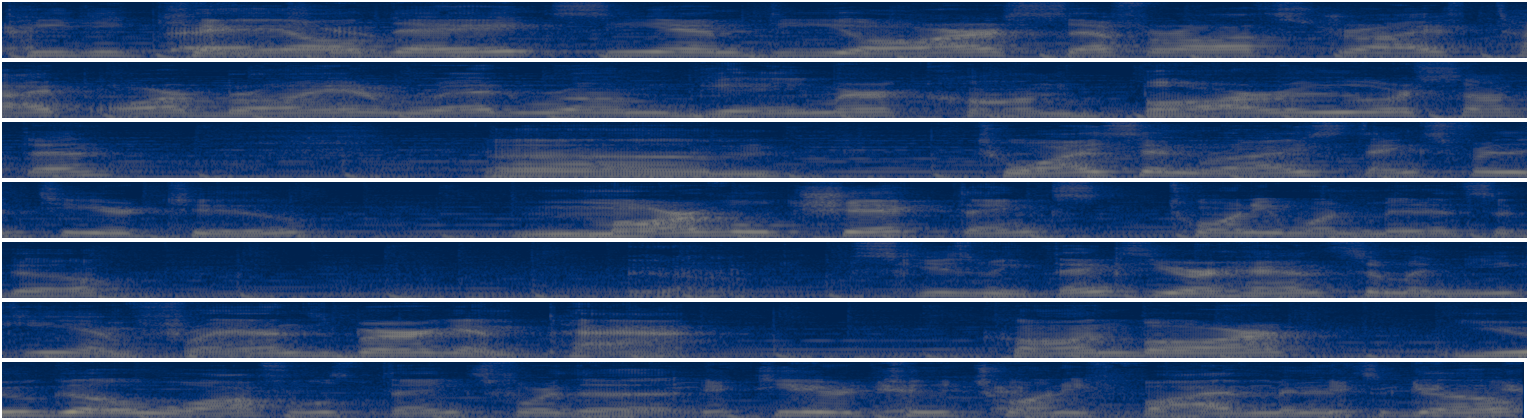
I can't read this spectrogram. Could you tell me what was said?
PDK all day, CMDR, Sephiroth Strife, Type R Brian, Red Rum Gamer, Konbaru or something. Um, Twice and Rice, thanks for the tier 2. Marvel Chick, thanks 21 minutes ago. Excuse me, thanks your handsome Aniki and Fransberg and Pat. Conbar, Yugo Waffles, thanks for the tier 2 25 minutes ago.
